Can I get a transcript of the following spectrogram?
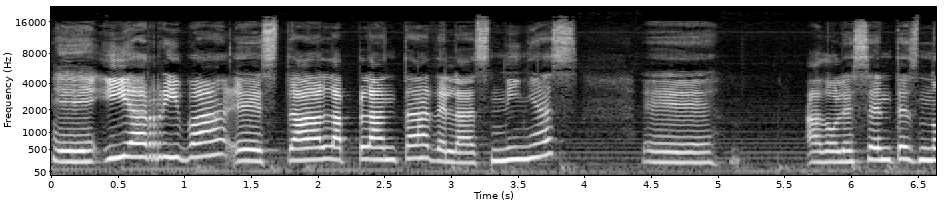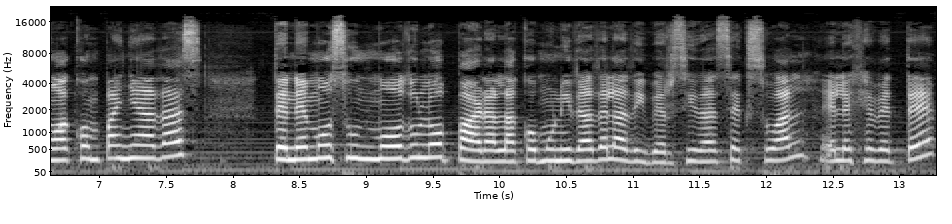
Eh, y arriba está la planta de las niñas, eh, adolescentes no acompañadas. Tenemos un módulo para la comunidad de la diversidad sexual LGBT,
